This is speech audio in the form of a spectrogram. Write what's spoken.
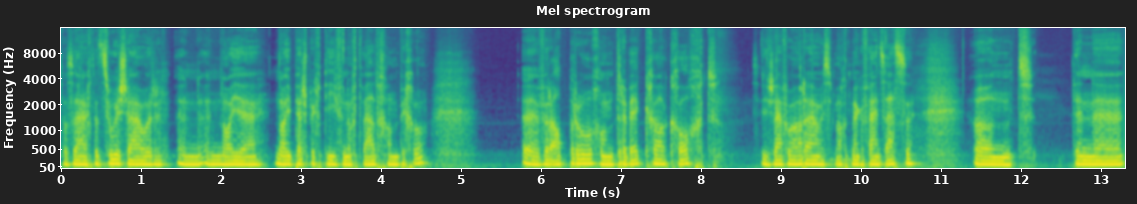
dass eigentlich der Zuschauer eine, eine neue, neue Perspektive auf die Welt kann bekommen. Äh, für Abbruch und Rebecca gekocht. Sie ist auch von Aarau, sie macht mega feines Essen. Und dann äh,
